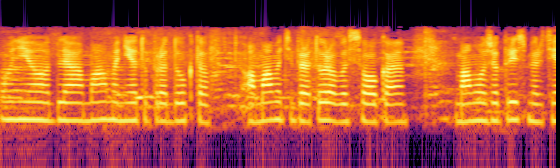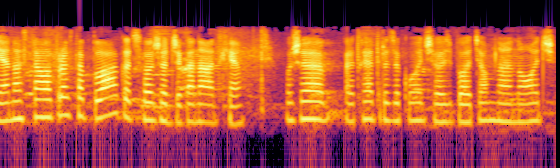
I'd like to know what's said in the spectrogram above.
У нее для мамы нету продуктов, а мама температура высокая, мама уже при смерти. И она стала просто плакать с Джаганатхи. Уже Радхетра закончилась, была темная ночь.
